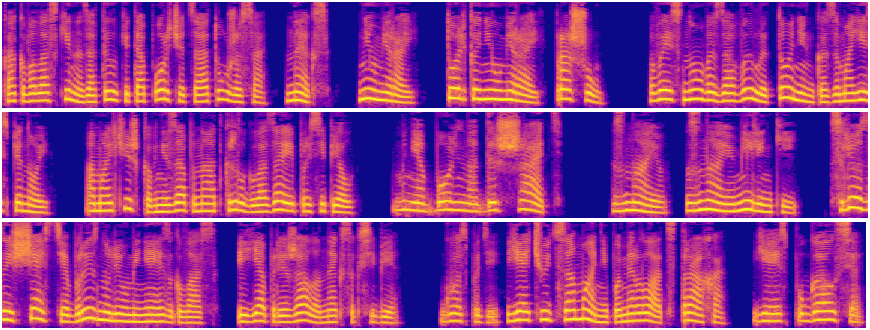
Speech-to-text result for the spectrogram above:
как волоски на затылке топорщатся от ужаса. Некс, не умирай, только не умирай, прошу. Вэй снова завыл и тоненько за моей спиной, а мальчишка внезапно открыл глаза и просипел: "Мне больно дышать". Знаю, знаю, миленький. Слезы счастья брызнули у меня из глаз, и я прижала Некса к себе. Господи, я чуть сама не померла от страха. Я испугался,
